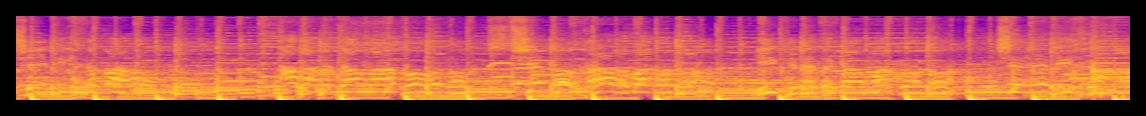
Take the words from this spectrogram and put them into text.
შენი ხმა აღარ დამაგონო შემო ხალბატონო იქნება გამაგონო შენი ხმა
